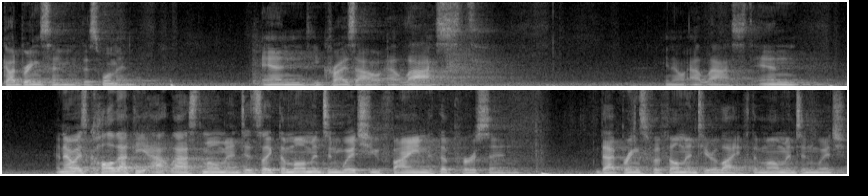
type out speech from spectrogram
God brings him this woman. And he cries out, At last you know, at last. And and I always call that the at last moment. It's like the moment in which you find the person that brings fulfillment to your life, the moment in which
